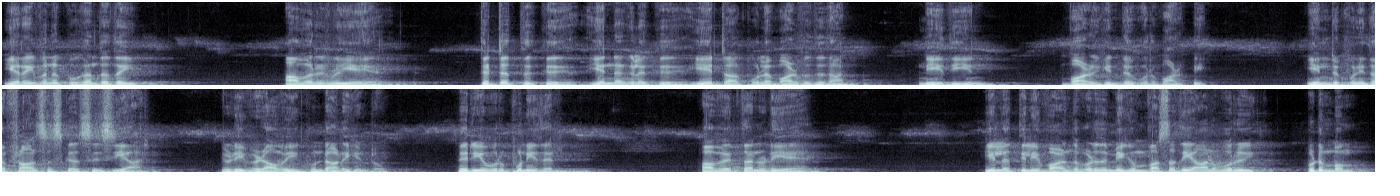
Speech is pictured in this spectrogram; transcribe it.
இறைவனுக்கு உகந்ததை அவருடைய திட்டத்துக்கு எண்ணங்களுக்கு ஏற்றாற்போல வாழ்வதுதான் நீதியின் வாழ்கின்ற ஒரு வாழ்க்கை. இன்று புனித பிரான்சிஸ்க சிசியார் இவருடைய விழாவை கொண்டாடுகின்றோம். பெரிய ஒரு புனிதர். அவர் தன்னுடைய இல்லத்திலே வாழ்ந்த பொழுது மிகவும் வசதியான ஒரு குடும்பம்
